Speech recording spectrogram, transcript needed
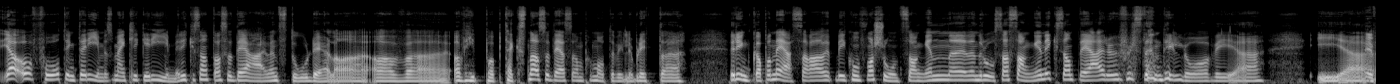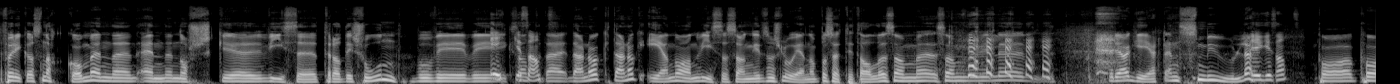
ja, å få ting til å rime som egentlig ikke rimer, ikke sant. Altså, det er jo en stor del av, av, eh, av hiphop-teksten. Altså det som på en måte ville blitt uh, rynka på nesa i konfirmasjonssangen, den rosa sangen, ikke sant. Det er jo fullstendig lov i, uh, i uh, For ikke å snakke om en, en norsk uh, visetradisjon, hvor vi, vi Ikke, sant? sant? Det, er, det, er nok, det, er, nok, en og annen visesanger som slo igjennom på 70-tallet, som, som ville reagert en smule på, på,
